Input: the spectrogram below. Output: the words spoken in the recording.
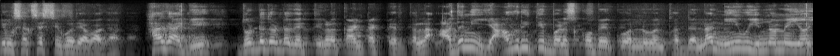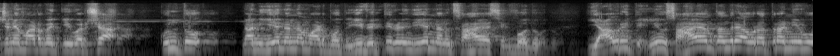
ನಿಮ್ಗೆ ಸಕ್ಸಸ್ ಸಿಗೋದು ಯಾವಾಗ? ಹಾಗಾಗಿ ದೊಡ್ಡ ದೊಡ್ಡ ವ್ಯಕ್ತಿಗಳ ಕಾಂಟ್ಯಾಕ್ಟ್ ಇರುತ್ತಲ್ಲ, ಅದನ್ನ ಯಾವ ರೀತಿ ಬಳಸ್ಕೋಬೇಕು ಅನ್ನುವಂಥದ್ದನ್ನ ನೀವು ಇನ್ನೊಮ್ಮೆ ಯೋಚನೆ ಮಾಡ್ಬೇಕು ಈ ವರ್ಷ. ಕುಂತು ನಾನು ಏನನ್ನ ಮಾಡ್ಬೋದು? ಈ ವ್ಯಕ್ತಿಗಳಿಂದ ಏನು ನನಗೆ ಸಹಾಯ ಸಿಗ್ಬೋದು? ಯಾವ ರೀತಿ? ನೀವು ಸಹಾಯ ಅಂತಂದ್ರೆ ಅವ್ರ ಹತ್ರ ನೀವು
